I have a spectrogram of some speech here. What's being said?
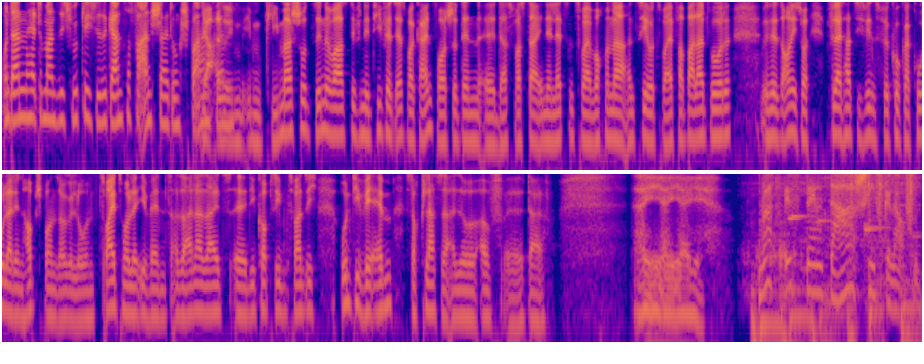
Und dann hätte man sich wirklich diese ganze Veranstaltung sparen Ja, können. also im, im Klimaschutzsinne war es definitiv jetzt erstmal kein Fortschritt, denn äh, das, was da in den letzten zwei Wochen da an CO2 verballert wurde, ist jetzt auch nicht toll. Vielleicht hat sich wenigstens für Coca-Cola den Hauptsponsor gelohnt. Zwei tolle Events. Also einerseits äh, die COP27 und die WM. Ist doch klasse. Also auf äh, da. Eieiei. Was ist denn da schiefgelaufen?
